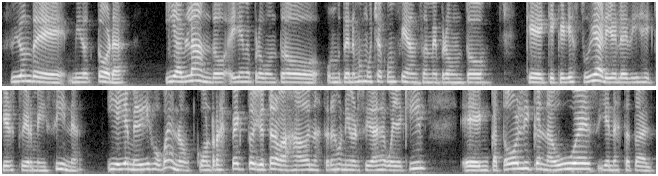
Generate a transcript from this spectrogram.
fui donde mi doctora y hablando, ella me preguntó, como tenemos mucha confianza, me preguntó, que, quería estudiar y yo le dije, quiero estudiar medicina. Y ella me dijo, bueno, con respecto, yo he trabajado en las tres universidades de Guayaquil, en Católica, en la UES y en la Estatal.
